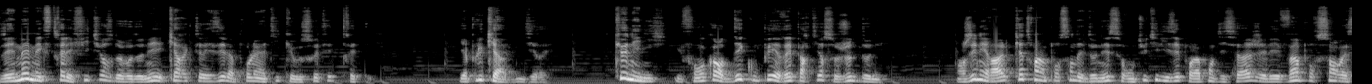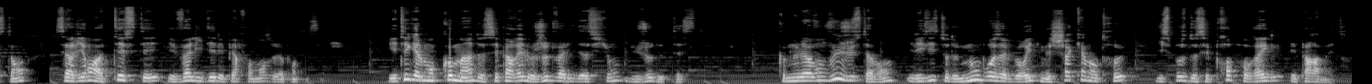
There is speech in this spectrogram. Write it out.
Vous avez même extrait les features de vos données et caractérisé la problématique que vous souhaitez traiter. Il n'y a plus qu'à, vous me direz. Que nenni, il faut encore découper et répartir ce jeu de données. En général, 80% des données seront utilisées pour l'apprentissage et les 20% restants serviront à tester et valider les performances de l'apprentissage. Il est également commun de séparer le jeu de validation du jeu de test. Comme nous l'avons vu juste avant, il existe de nombreux algorithmes et chacun d'entre eux dispose de ses propres règles et paramètres.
